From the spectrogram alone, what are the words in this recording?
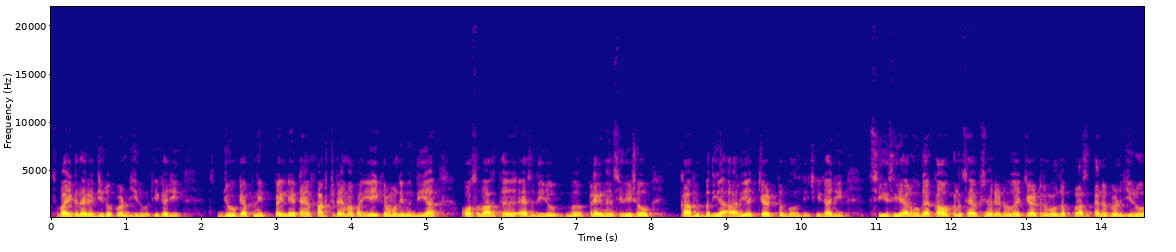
ਸਪਾਈਕ ਦਾ ਹੈਗਾ 0.0 ਠੀਕ ਆ ਜੀ? ਜੋ ਕਿ ਆਪਣੀ ਪਹਿਲੇ ਟਾਈਮ ਫਸਟ ਟਾਈਮ ਆਪਾਂ ਏਆਈ ਕਰਵਾਉਣੀ ਹੁੰਦੀ ਆ, ਉਸ ਵਕਤ ਇਸ ਦੀ ਜੋ ਪ੍ਰੈਗਨੈਂਸੀ ਰੇਸ਼ੋ ਕਾਫੀ ਵਧੀਆ ਆ ਰਹੀ ਹੈ ਚੈਲਟਨ ਬੋਲ ਦੀ, ਠੀਕ ਆ ਜੀ? ਸੀਸੀਆਰ ਹੋ ਗਿਆ ਕਾਓ ਕਨਸੈਪਸ਼ਨ ਰੇਟ ਹੋ ਗਿਆ ਚੈਲਟਨ ਬੋਲ ਦਾ ਪਲੱਸ 3.0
